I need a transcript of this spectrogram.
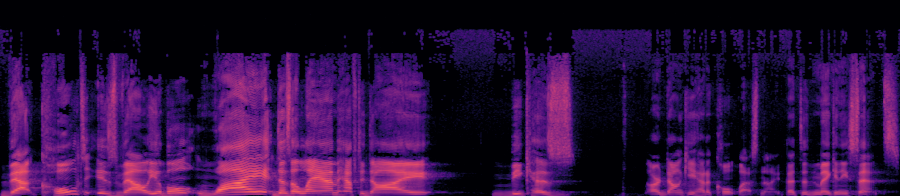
That colt is valuable. Why does a lamb have to die? Because our donkey had a colt last night. That didn't make any sense.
